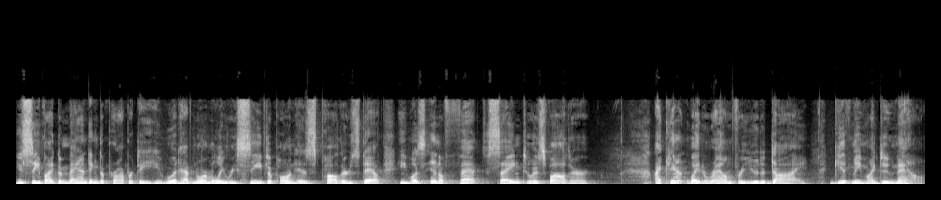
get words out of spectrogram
You see, by demanding the property he would have normally received upon his father's death, he was in effect saying to his father, I can't wait around for you to die. Give me my due now.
